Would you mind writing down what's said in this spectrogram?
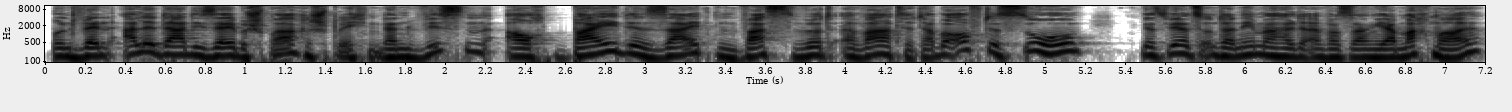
Und wenn alle da dieselbe Sprache sprechen, dann wissen auch beide Seiten, was wird erwartet. Aber oft ist so, dass wir als Unternehmer halt einfach sagen, ja, mach mal.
